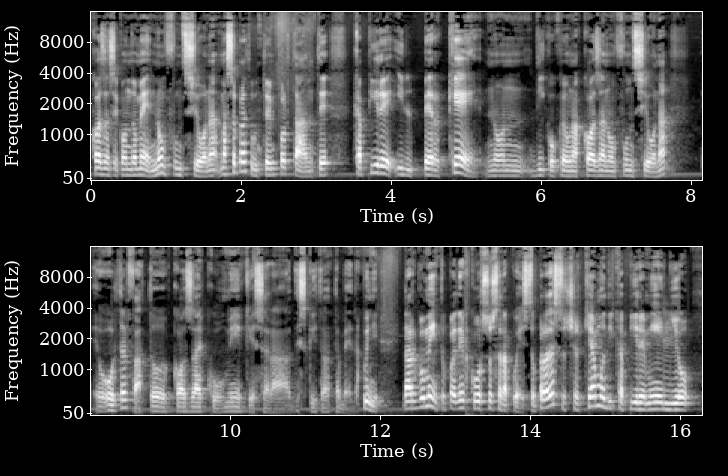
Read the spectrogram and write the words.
cosa secondo me non funziona, ma soprattutto è importante capire il perché non dico che una cosa non funziona oltre al fatto cosa e come che sarà descritto nella tabella. Quindi l'argomento poi del corso sarà questo, però adesso cerchiamo di capire meglio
